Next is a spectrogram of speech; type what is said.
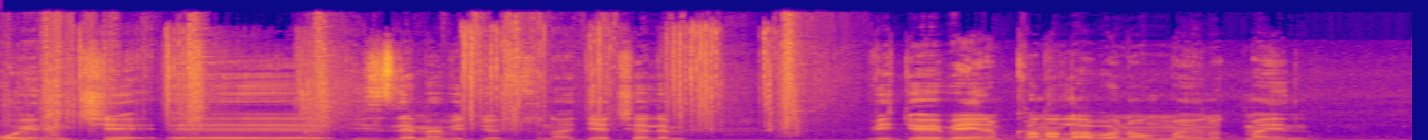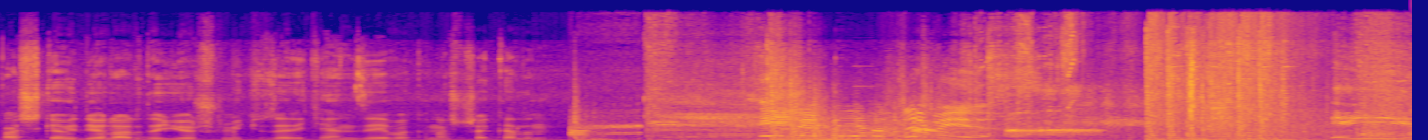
oyun içi eee, izleme videosuna geçelim. Videoyu beğenip kanala abone olmayı unutmayın. Başka videolarda görüşmek üzere. Kendinize iyi bakın. Hoşçakalın. Eğlenmeye hazır mıyız? İyi.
